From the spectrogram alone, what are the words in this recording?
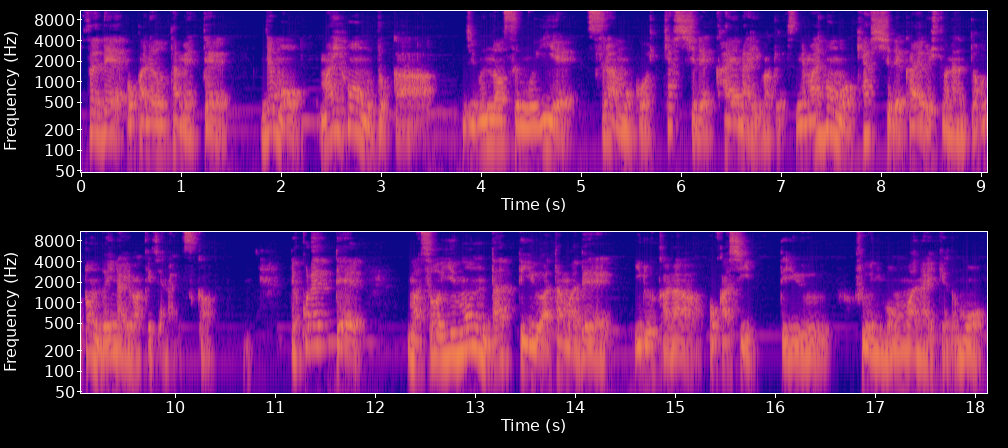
それでお金を貯めて、でも、マイホームとか自分の住む家すらもこうキャッシュで買えないわけですね。マイホームをキャッシュで買える人なんてほとんどいないわけじゃないですか。で、これって、まあそういうもんだっていう頭でいるからおかしいっていうふうにも思わないけども、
